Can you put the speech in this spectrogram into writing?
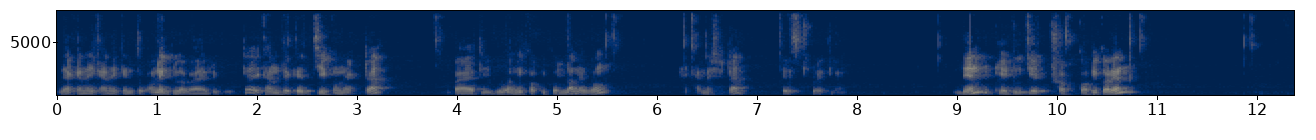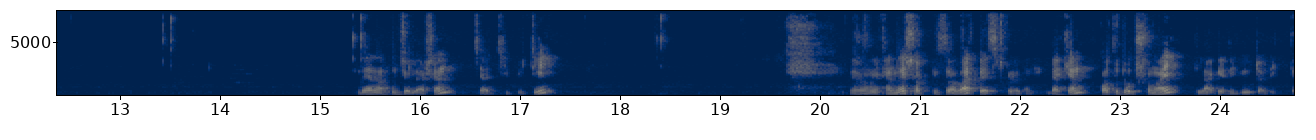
দেখেন এখানে কিন্তু অনেকগুলো বায়ার রিভিউ তো এখান থেকে যে কোনো একটা বায়ার রিভিউ আমি কপি করলাম এবং এখানে সেটা পেস্ট করে দিলাম। দেন এ টু জেড সব কপি করেন। দেন আপনি চলে আসেন চ্যাট জিপিটি এবং এখানে সবকিছু আবার পেস্ট করে দেন। দেখেন কতটুকু সময় লাগে রিভিউটা লিখতে।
